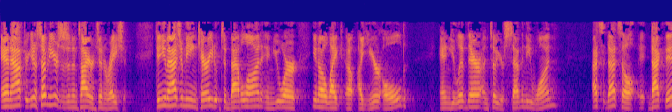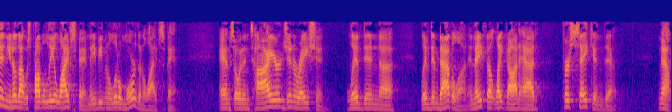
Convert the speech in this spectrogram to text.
And after, you know, 70 years is an entire generation. Can you imagine being carried to Babylon and you were, you know, like a, a year old and you lived there until you're 71? That's, that's a, back then, you know, that was probably a lifespan, maybe even a little more than a lifespan. And so an entire generation lived in, uh, lived in Babylon, and they felt like God had forsaken them. Now,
